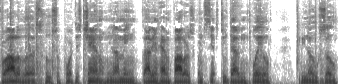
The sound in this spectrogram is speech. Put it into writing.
for all of us who support this channel. You know what I mean? I've been having followers from since 2012, you know, so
